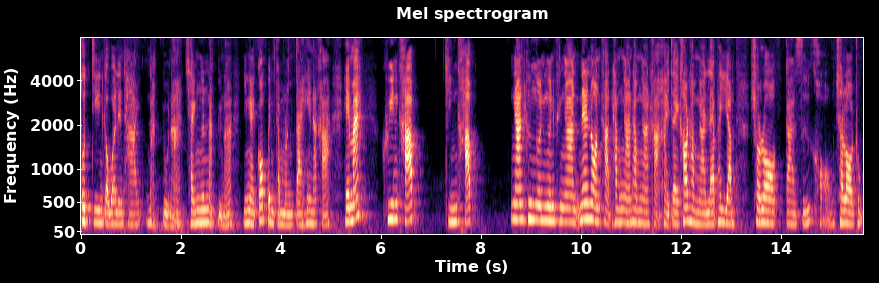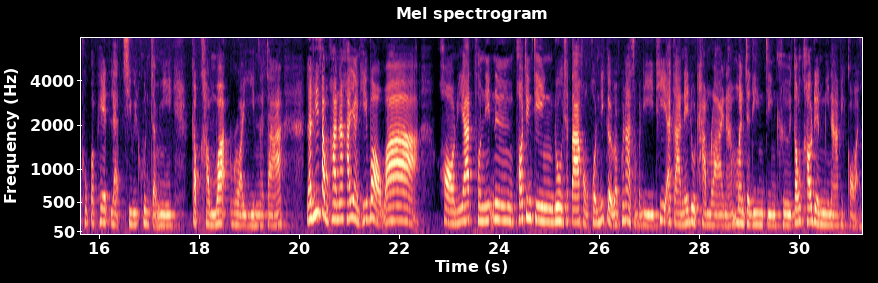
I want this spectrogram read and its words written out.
ตรุษจีนกับวาเลนไทน์หนักอยู่นะ ใช้เงินหนักอยู่นะ ยังไงก็เป็นกำลังใจให้นะคะ เห็นไหมควีนครับคิงครับงานคือเงินเงินคืองานแน่นอนค่ะทำงานทำงานค่ะ หายใจเข้าทำงานและพยายามชะลอการซื้อของชะลอทุกๆประเภท และชีวิตคุณจะมีกับคำว่ารอยยิ้มนะจ๊ะและที่สำคัญนะคะอย่างที่บอกว่า ขออนุญาตทนนิดนึง เพราะจริง ๆ ดวงชะตาของคนที่เกิดวันพฤหัสบดีที่อาจารย์ได้ดูไทม์ไลน์นะ มันจะดีจริงๆ คือต้องเข้าเดือนมีนาไปก่อน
